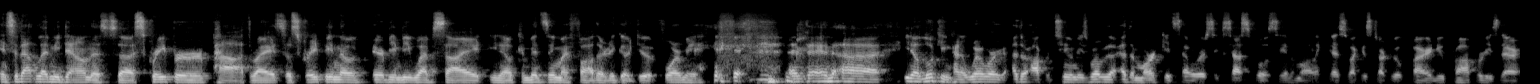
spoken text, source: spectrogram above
And so that led me down this uh, scraper path right? So scraping the airbnb website you know convincing my father to go do it for me. And then uh, you know looking kind of where were other opportunities where were the other markets that were successful in santa monica so i could start to acquire new properties there.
